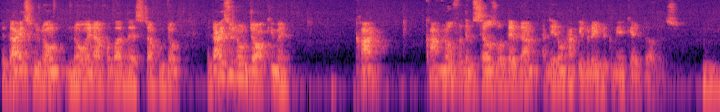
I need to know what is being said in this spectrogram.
The guys who don't know enough about their stuff, who don't, the guys who don't document, can't can't know for themselves what they've done, and they don't have the ability to communicate it to others. Hmm.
